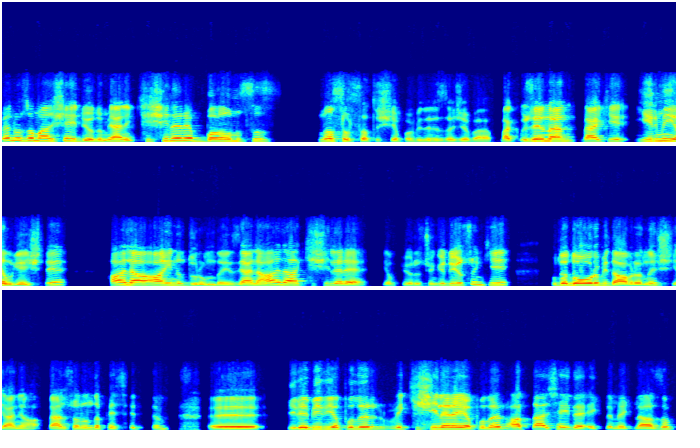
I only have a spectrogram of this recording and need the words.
Ben o zaman şey diyordum yani kişilere bağımsız nasıl satış yapabiliriz acaba? Bak üzerinden belki 20 yıl geçti. Hala aynı durumdayız. Yani hala kişilere yapıyoruz. Çünkü diyorsun ki Bu da doğru bir davranış. Yani ben sonunda pes ettim. Ee, birebir yapılır ve kişilere yapılır. Hatta şey de eklemek lazım.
